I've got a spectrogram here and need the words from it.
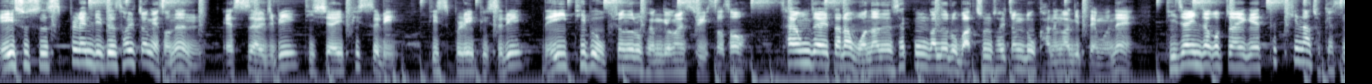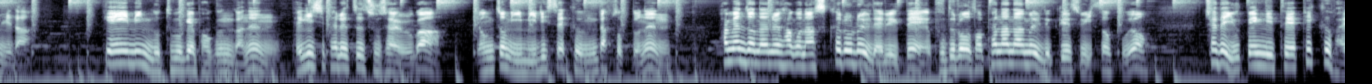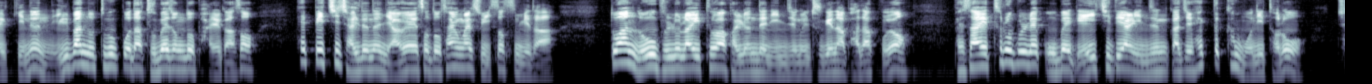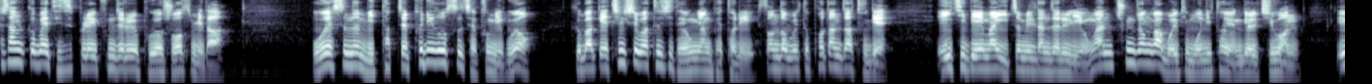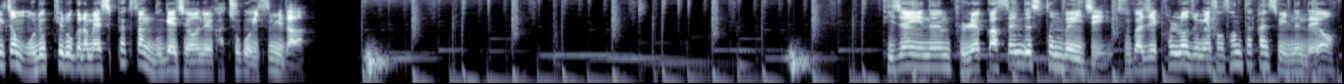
ASUS 스플렌디드 설정에서는 sRGB, DCI P3, 디스플레이 P3, 네이티브 옵션으로 변경할 수 있어서 사용자에 따라 원하는 색 공간으로 맞춤 설정도 가능하기 때문에 디자인 작업자에게 특히나 좋겠습니다. 게이밍 노트북의 버금가는 120Hz 주사율과 0.2ms 응답 속도는 화면 전환을 하거나 스크롤을 내릴 때 부드러워서 편안함을 느낄 수 있었고요. 최대 600니트의 피크 밝기는 일반 노트북보다 2배 정도 밝아서 햇빛이 잘 드는 야외에서도 사용할 수 있었습니다. 또한 로우 블루라이트와 관련된 인증을 두 개나 받았고요. 배사의 트루블랙 500 HDR 인증까지 획득한 모니터로 최상급의 디스플레이 품질을 보여주었습니다. OS는 미탑재 프리도스 제품이고요. 그 밖에 70W시 대용량 배터리, 썬더볼트 포단자 2개, HDMI 2.1 단자를 이용한 충전과 멀티 모니터 연결 지원, 1.56kg의 스펙상 무게 제원을 갖추고 있습니다. 디자인은 블랙과 샌드스톤 베이지 두 가지 컬러 중에서 선택할 수 있는데요.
